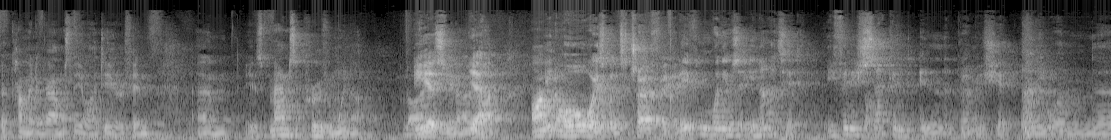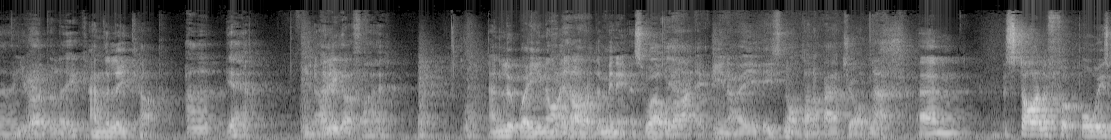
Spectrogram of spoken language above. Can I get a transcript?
are coming around to the idea of him. Um, it's man's a proven winner. Like, He is, You know, yeah. like, I'm he not. always wins a trophy, and even when he was at United, he finished second in the Premiership, and he won the Europa League. and the League Cup. And uh, yeah, You know, and he got fired. And look where United You know. are at the minute as well. Yeah. Like you know, he's not done a bad job. No. Um, style of football is.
